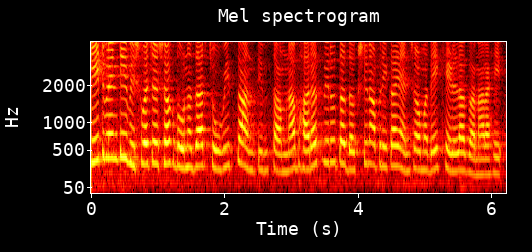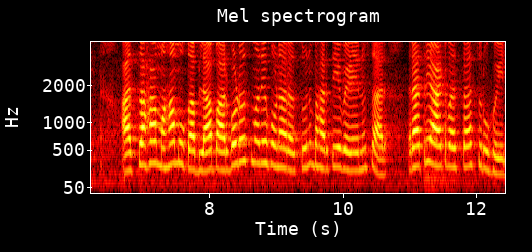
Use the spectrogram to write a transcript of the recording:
टी ट्वेंटी विश्वचषक दोन हजार चोवीसचा अंतिम सामना भारत विरुद्ध दक्षिण आफ्रिका यांच्यामध्ये खेळला जाणार आहे. आजचा हा महामुकाबला बार्बोडोसमध्ये होणार असून भारतीय वेळेनुसार रात्री आठ वाजता सुरू होईल.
